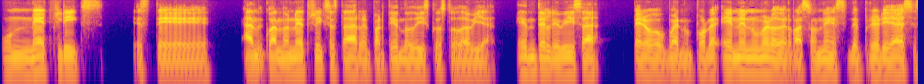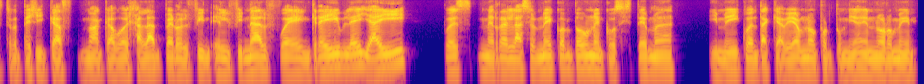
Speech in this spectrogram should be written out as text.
un Netflix, este, an- cuando Netflix estaba repartiendo discos todavía en Televisa, pero bueno, por N número de razones de prioridades estratégicas no acabó de jalar, pero el, fin, el final fue increíble y ahí pues me relacioné con todo un ecosistema y me di cuenta que había una oportunidad enorme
